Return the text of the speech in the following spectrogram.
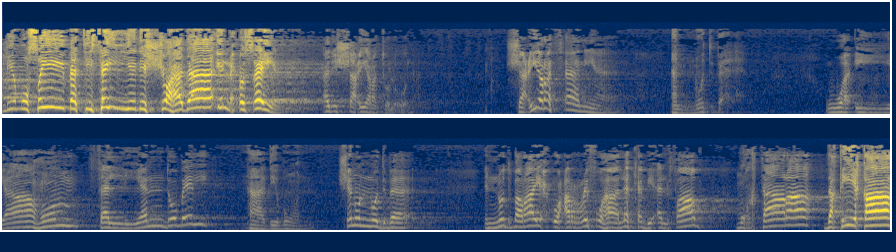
لمصيبة سيد الشهداء الحسين. هذه الشعيرة الأولى. الشعيرة الثانية الندبة. وإياهم فليندب النادبون شنو الندبة؟ الندبة رايح أعرفها لك بألفاظ مختارة دقيقة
